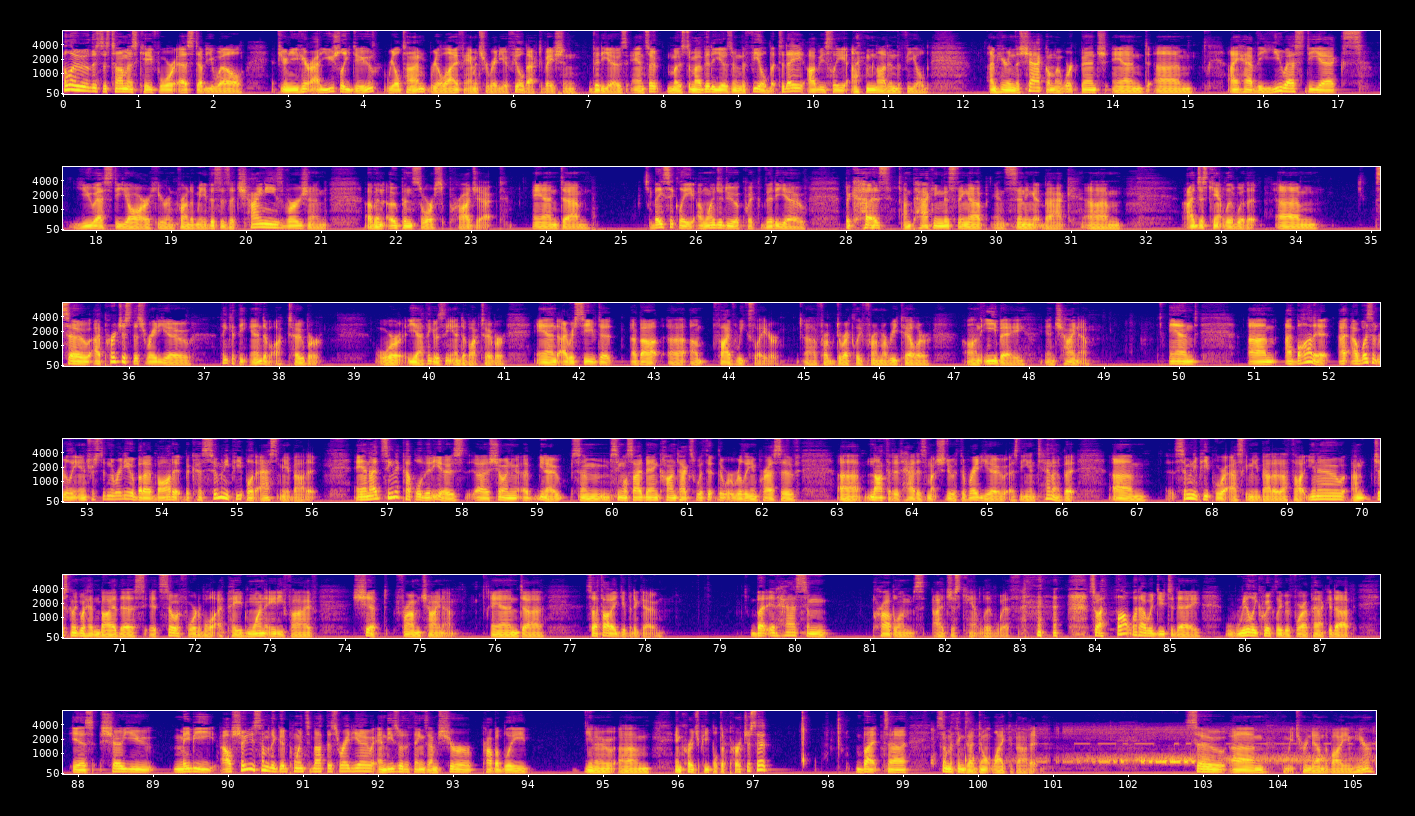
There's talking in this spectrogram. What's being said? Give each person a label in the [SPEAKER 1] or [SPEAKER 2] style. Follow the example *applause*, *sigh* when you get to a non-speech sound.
[SPEAKER 1] Hello, this is Thomas K4SWL. If you're new here, I usually do real-time, real-life amateur radio field activation videos, and so most of my videos are in the field, but today, obviously, *laughs* I'm not in the field. I'm here in the shack on my workbench, and um, I have the USDX USDR here in front of me. This is a Chinese version of an open source project, and um, basically, I wanted to do a quick video because I'm packing this thing up and sending it back. Um, I just can't live with it. Um, so I purchased this radio, I think at the end of October, or yeah, I think it was the end of October, and I received it about uh, um, five weeks later uh, from directly from a retailer on eBay in China, and um, I bought it. I, I, wasn't really interested in the radio, but I bought it because so many people had asked me about it. And I'd seen a couple of videos uh, showing, uh, you know, some single sideband contacts with it that were really impressive. Uh, not that it had as much to do with the radio as the antenna, but um, so many people were asking me about it. I thought, you know, I'm just going to go ahead and buy this. It's so affordable. I paid 185 shipped from China. And uh, so I thought I'd give it a go. But it has some problems I just can't live with. *laughs* so I thought what I would do today, really quickly before I pack it up, is show you maybe I'll show you some of the good points about this radio, and these are the things I'm sure probably, you know, um, encourage people to purchase it. But uh, some of the things I don't like about it. So um, let me turn down the volume here.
